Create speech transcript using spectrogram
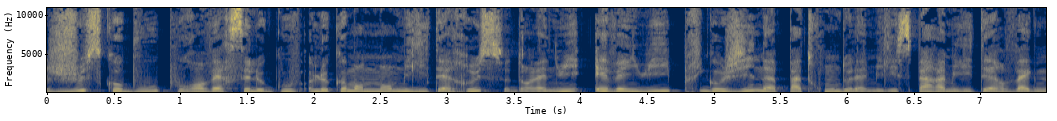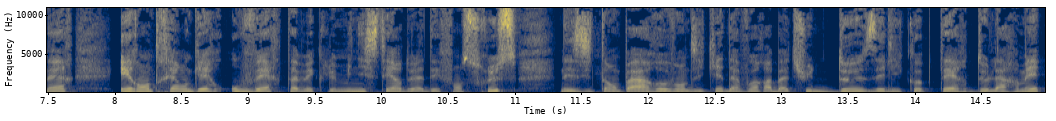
jusqu'au bout pour renverser le, commandement militaire russe. Dans la nuit, Evgeny Prigogine, patron de la milice paramilitaire Wagner, est rentré en guerre ouverte avec le ministère de la Défense russe, n'hésitant pas à revendiquer d'avoir abattu deux hélicoptères de l'armée.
